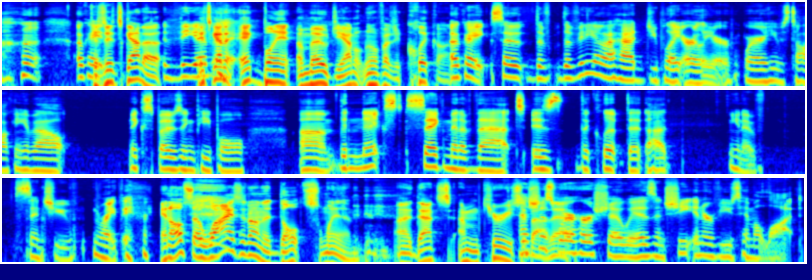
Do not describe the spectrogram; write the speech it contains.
okay. Because it's got a the it's got an eggplant emoji. I don't know if I should click on it. Okay, so the the video I had you play earlier, where he was talking about exposing people, um, the next segment of that is the clip that I, you know, sent you right there. And also, why is it on Adult Swim? Uh, that's I'm curious That's about That's just that. where her show is, and she interviews him a lot.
